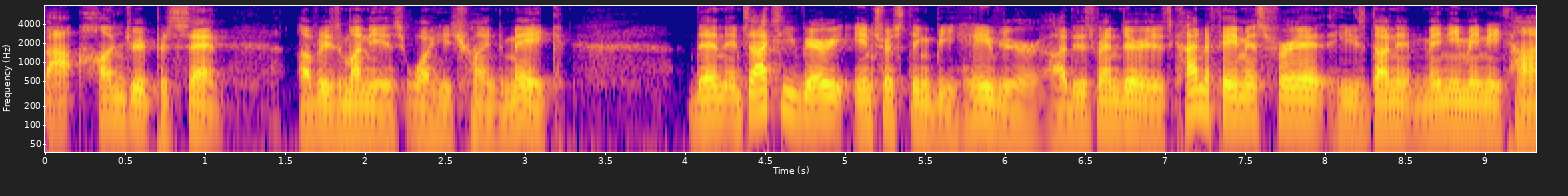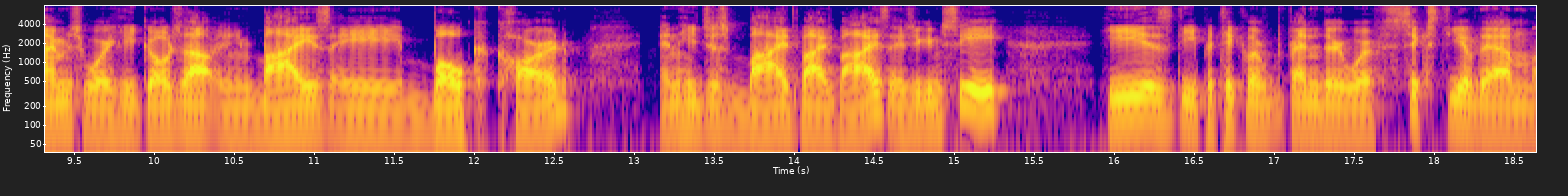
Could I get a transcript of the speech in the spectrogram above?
hundred percent of his money is what he's trying to make. Then it's actually very interesting behavior. Uh, this vendor is kind of famous for it. He's done it many, many times where he goes out and buys a bulk card, and he just buys, buys, buys. As you can see, he is the particular vendor with sixty of them,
